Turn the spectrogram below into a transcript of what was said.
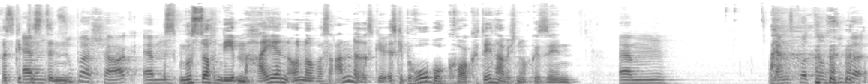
was gibt ähm, es denn? Super Shark. Ähm, es muss doch neben Haien auch noch was anderes geben. Es gibt Robocroc, den habe ich noch gesehen. Ähm, Ganz kurz noch Super,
